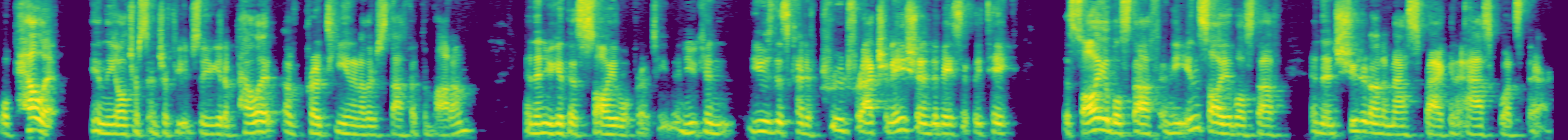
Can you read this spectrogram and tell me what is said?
will pellet in the ultracentrifuge. So you get a pellet of protein and other stuff at the bottom, and then you get this soluble protein. And you can use this kind of crude fractionation to basically take the soluble stuff and the insoluble stuff and then shoot it on a mass spec and ask what's there.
